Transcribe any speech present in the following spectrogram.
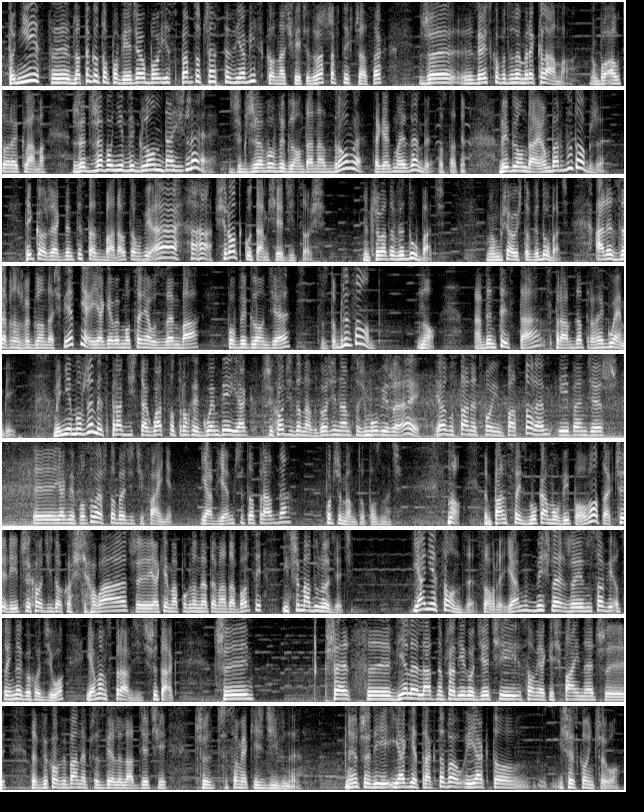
To nie jest, yy, dlatego to powiedział, bo jest bardzo częste zjawisko na świecie, zwłaszcza w tych czasach, że zjawisko pod tytułem reklama, no bo autoreklama, że drzewo nie wygląda źle, że drzewo wygląda na zdrowe, tak jak moje zęby ostatnio. Wyglądają bardzo dobrze. Tylko, że jak dentysta zbadał, to mówi, e, haha, w środku tam siedzi coś. Trzeba to wydubać. No, musiałeś to wydubać. Ale z zewnątrz wygląda świetnie i jak ja bym oceniał zęba po wyglądzie, to jest dobry ząb. No, a dentysta sprawdza trochę głębiej. My nie możemy sprawdzić tak łatwo trochę głębiej, jak przychodzi do nas gość i nam coś mówi, że ej, ja zostanę twoim pastorem i będziesz, yy, jak mnie posłuchasz, to będzie ci fajnie. Ja wiem, czy to prawda? Po czym mam to poznać? No, pan z Facebooka mówi po owocach, czyli czy chodzi do kościoła, czy jakie ma poglądy na temat aborcji i czy ma dużo dzieci. Ja nie sądzę, sorry. Ja myślę, że Jezusowi o co innego chodziło. Ja mam sprawdzić, czy tak, czy przez y, wiele lat, na przykład jego dzieci są jakieś fajne, czy te wychowywane przez wiele lat dzieci, czy, czy są jakieś dziwne. Nie? Czyli jak je traktował i jak to się skończyło.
